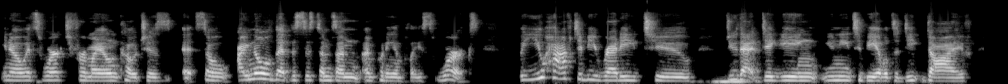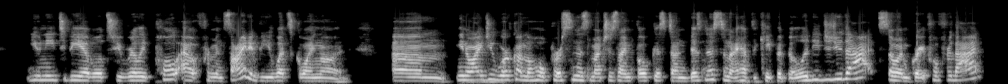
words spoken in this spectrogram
You know, it's worked for my own coaches. So I know that the systems I'm I'm putting in place works. But you have to be ready to do that digging. You need to be able to deep dive. You need to be able to really pull out from inside of you what's going on. Um, you know, I do work on the whole person as much as I'm focused on business, and I have the capability to do that. So I'm grateful for that.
